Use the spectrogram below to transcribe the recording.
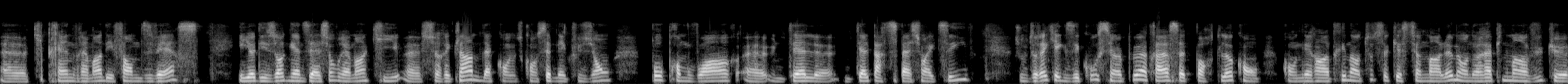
Euh, qui prennent vraiment des formes diverses. Et il y a des organisations vraiment qui euh, se réclament du concept d'inclusion pour promouvoir euh, une, telle, une telle participation active. Je vous dirais qu'Execo, c'est un peu à travers cette porte-là qu'on est rentré dans tout ce questionnement-là, mais on a rapidement vu que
